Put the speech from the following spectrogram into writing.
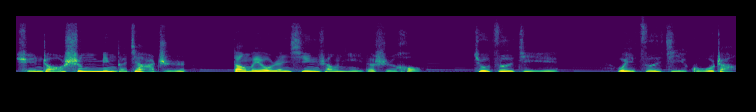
寻找生命的价值。当没有人欣赏你的时候，就自己为自己鼓掌。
